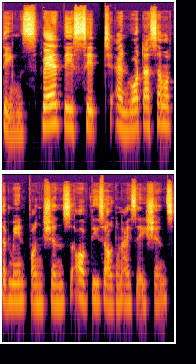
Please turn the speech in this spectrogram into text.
things, where they sit, and what are some of the main functions of these organizations.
